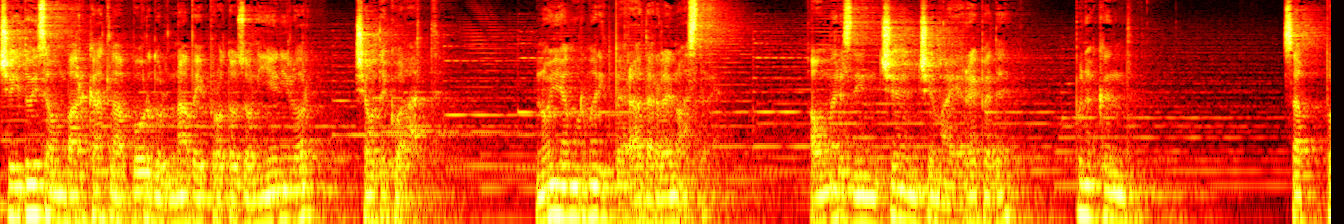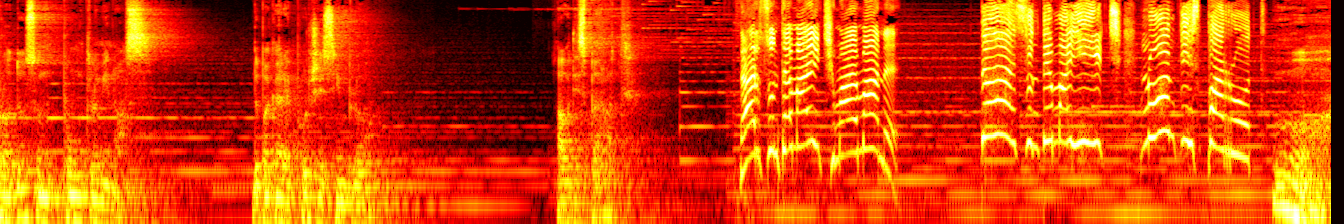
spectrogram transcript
cei doi s-au îmbarcat la bordul navei protozonienilor și au decolat. Noi i-am urmărit pe radarele noastre. Au mers din ce în ce mai repede până când s-a produs un punct luminos, după care pur și simplu au dispărut. Dar suntem aici, maiamane! Da, suntem aici, nu am dispărut Oh,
